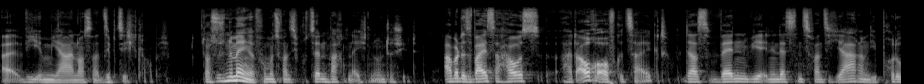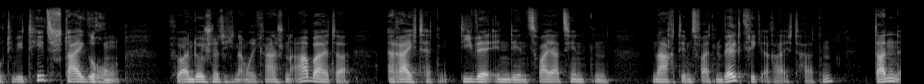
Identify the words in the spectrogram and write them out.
äh, wie im Jahr 1970, glaube ich. Das ist eine Menge. 25 Prozent macht einen echten Unterschied. Aber das Weiße Haus hat auch aufgezeigt, dass wenn wir in den letzten 20 Jahren die Produktivitätssteigerung für einen durchschnittlichen amerikanischen Arbeiter erreicht hätten, die wir in den zwei Jahrzehnten nach dem Zweiten Weltkrieg erreicht hatten, dann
